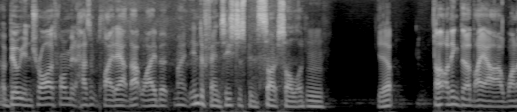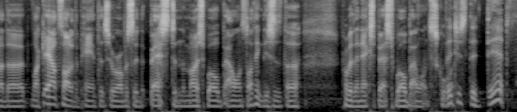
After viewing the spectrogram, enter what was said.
a billion tries from him. It hasn't played out that way, but mate, in defence, he's just been so solid. Mm. Yep. I I think that they are one of the like outside of the Panthers, who are obviously the best and the most well balanced. I think this is the probably the next best well balanced squad. They're just the depth.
